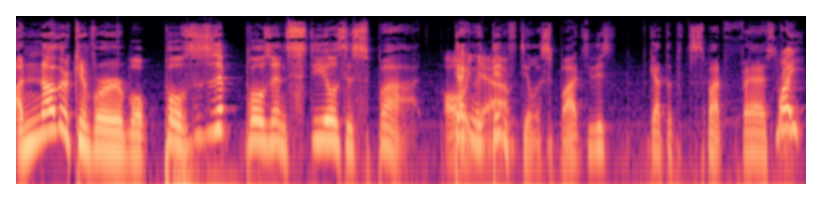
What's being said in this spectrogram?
another convertible pulls zip pulls in, steals his spot. Oh, Technically, yeah. didn't steal his spot. He just got the spot fast. Right.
